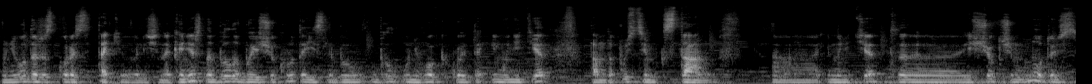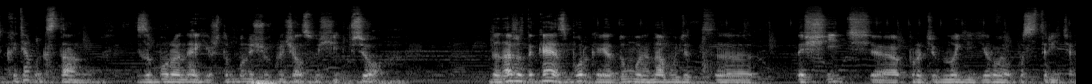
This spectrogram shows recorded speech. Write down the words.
У него даже скорость атаки увеличена. Конечно, было бы еще круто, если бы был у него какой-то иммунитет, там, допустим, к стану. Э, иммунитет э, еще к чему, ну, то есть хотя бы к стану забора энергии, чтобы он еще включал свой щит. Все. Да даже такая сборка, я думаю, она будет э, тащить э, против многих героев по стрите.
